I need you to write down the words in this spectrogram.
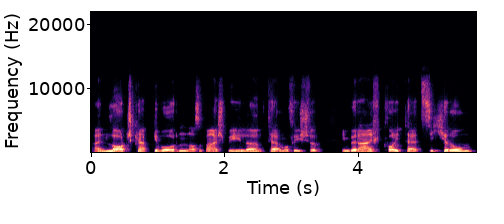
ein Large Cap geworden, also Beispiel äh, Thermo Fisher im Bereich Qualitätssicherung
